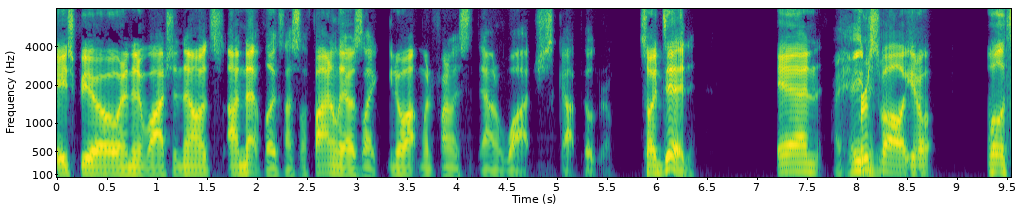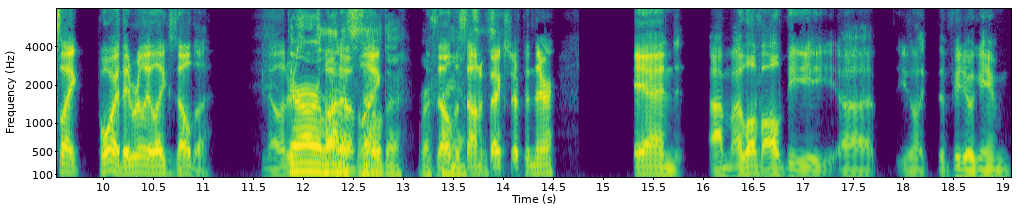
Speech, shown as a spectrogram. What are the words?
HBO and I didn't watch it. Now it's on Netflix. And so finally I was like, you know what? I'm going to finally sit down and watch Scott Pilgrim. So I did. And I hate first of all, you know, well, it's like, boy, they really like Zelda. You know, there are a lot of, like, Zelda Zelda sound effects up in there. And um, I love all the uh, you know, like the video game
